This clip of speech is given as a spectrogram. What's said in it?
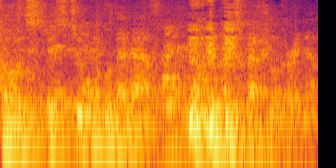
So it's, it's two people that have uh, different spectrums right now.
